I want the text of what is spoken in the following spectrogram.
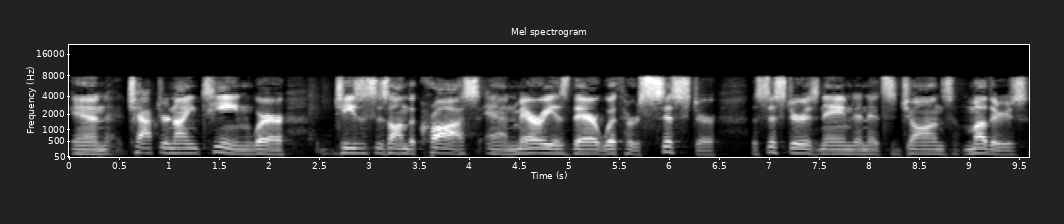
In chapter 19, where Jesus is on the cross and Mary is there with her sister, the sister is named and it's John's mother's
